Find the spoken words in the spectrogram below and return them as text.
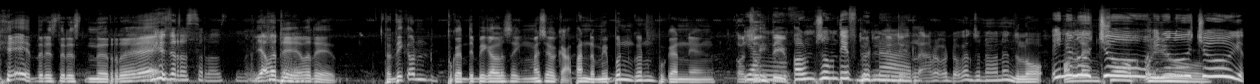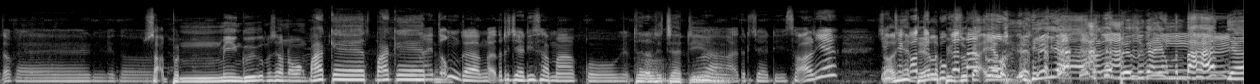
hey, terus terus bener. eh. terus terus. Ya apa deh, apa deh. Tadi kan bukan tipikal sing masih kak pandemi pun kan bukan yang konsumtif Yang konsumtif benar. Arek kan senengane ndelok Ini online lucu, shop, ini iya. lucu gitu kan, gitu. Saben minggu itu mesti ono wong paket, paket. Nah itu enggak, enggak terjadi sama aku gitu. Tidak terjadi, Enggak, ya? enggak terjadi. Soalnya, yang Soalnya dia lebih bukan suka aku. yang iya, soalnya dia suka yang mentahannya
